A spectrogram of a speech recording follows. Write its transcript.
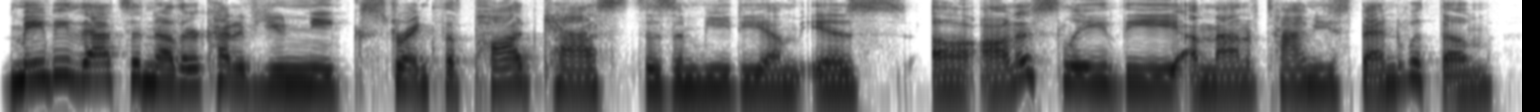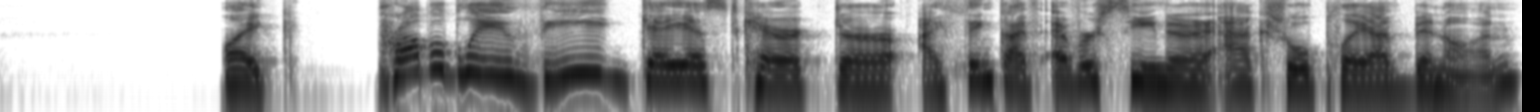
maybe that's another kind of unique strength of podcasts as a medium is uh, honestly the amount of time you spend with them like probably the gayest character I think I've ever seen in an actual play I've been on.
